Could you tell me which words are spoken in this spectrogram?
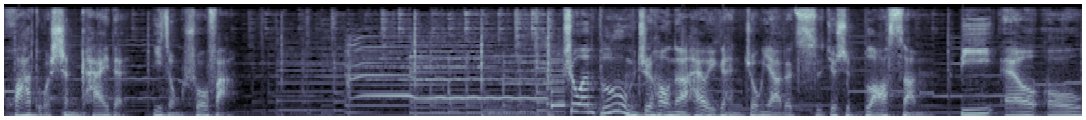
花朵盛开的一种说法。说完 bloom 之后呢，还有一个很重要的词就是 blossom。B L O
